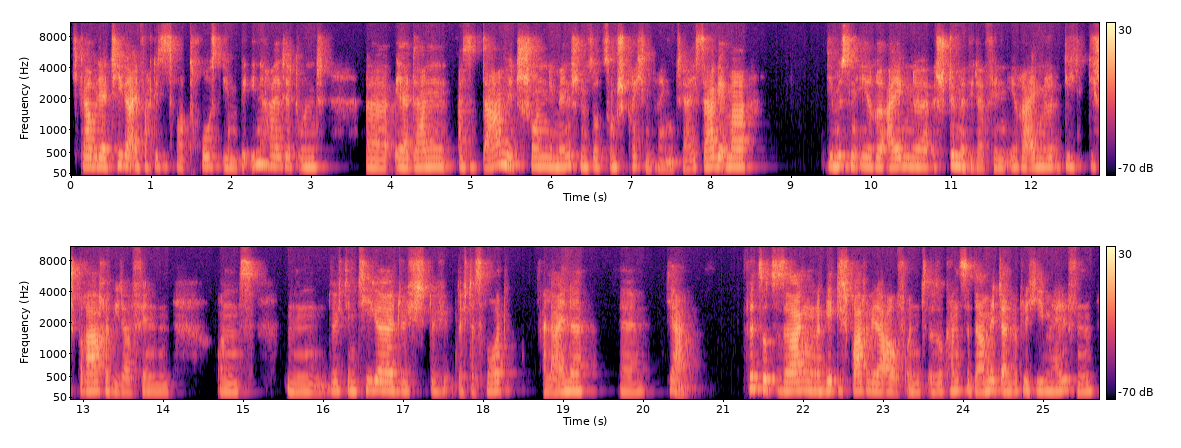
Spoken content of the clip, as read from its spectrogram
ich glaube, der Tiger einfach dieses Wort Trost eben beinhaltet und äh, er dann also damit schon die Menschen so zum Sprechen bringt. Ja, ich sage immer, die müssen ihre eigene Stimme wiederfinden, ihre eigene, die, die Sprache wiederfinden. Und mh, hm, durch den Tiger, durch, durch, durch das Wort alleine, äh, ja, wird sozusagen, dann geht die Sprache wieder auf. Und so kannst du damit dann wirklich jedem helfen,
